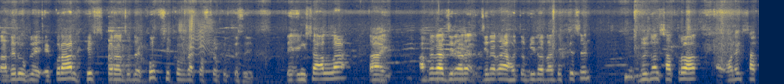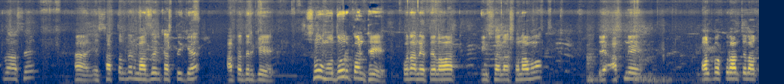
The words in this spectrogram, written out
তাদের উপরে কোরআন হিফজ করার জন্য খুব শিক্ষকরা কষ্ট করতেছে। তো ইনশাআল্লাহ তাই আপনারা যিনারা যিনারা হয়তো বিরোধা দেখতেছেন, দুইজন ছাত্র, অনেক ছাত্র আছে। হ্যাঁ এই ছাত্রদের মাঝের কাছ থেকে আপনাদেরকে সুমধুর কণ্ঠে কোরআনে তেলাওয়াত ইনশাআল্লাহ শোনাবো। যে আপনি অল্প কোরআন তেলাওয়াত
